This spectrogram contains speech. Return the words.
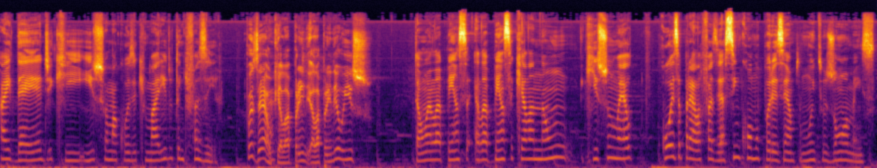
a ideia de que isso é uma coisa que o marido tem que fazer. Pois é, né? o que ela aprende, ela aprendeu isso. Então ela pensa, ela pensa que ela não, que isso não é coisa para ela fazer. Assim como, por exemplo, muitos homens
